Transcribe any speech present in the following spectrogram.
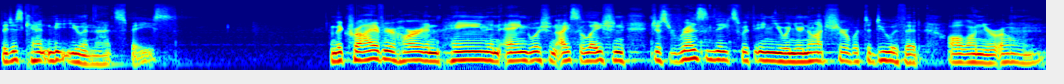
They just can't meet you in that space. And the cry of your heart and pain and anguish and isolation just resonates within you, and you're not sure what to do with it all on your own.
